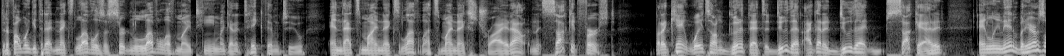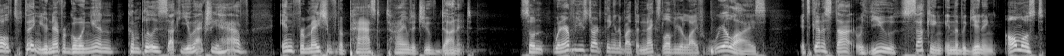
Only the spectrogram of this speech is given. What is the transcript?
that if I want to get to that next level, there's a certain level of my team I got to take them to. And that's my next level. That's my next try it out. And it suck at first. But I can't wait till I'm good at that to do that. I got to do that, suck at it, and lean in. But here's the whole thing you're never going in completely sucky. You actually have information from the past times that you've done it. So whenever you start thinking about the next level of your life, realize it's going to start with you sucking in the beginning, almost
